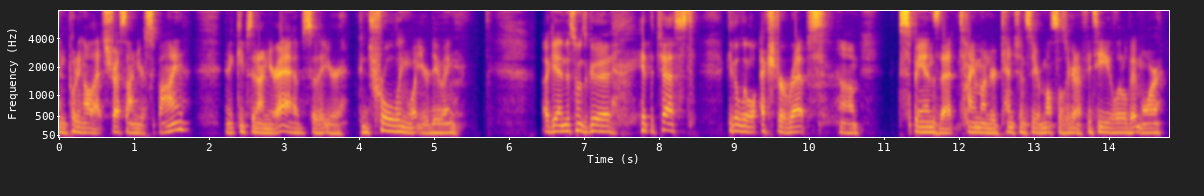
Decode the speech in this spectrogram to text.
and putting all that stress on your spine, and it keeps it on your abs so that you're controlling what you're doing. Again, this one's good. Hit the chest, get a little extra reps, um, expands that time under tension so your muscles are going to fatigue a little bit more,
